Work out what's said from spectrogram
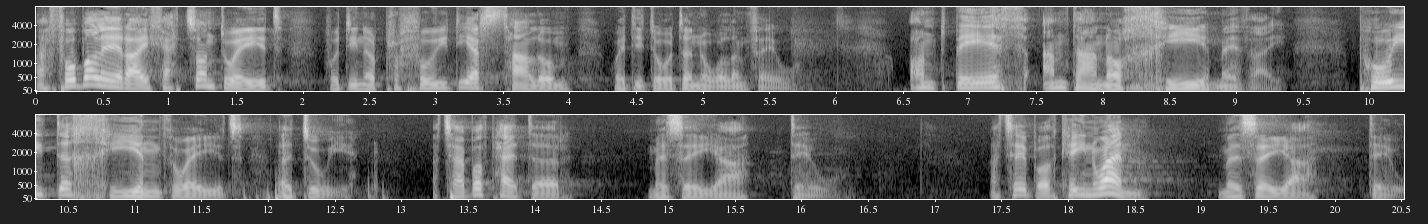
a phobl eraill eto'n dweud fod un o'r proffwydi ers talwm wedi dod yn ôl yn fyw. Ond beth amdanoch chi, meddai? Pwy dych chi'n ddweud ydw i? Atebodd Pedr, Meseia Dyw. Atebodd Ceinwen, Meseia Dyw.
